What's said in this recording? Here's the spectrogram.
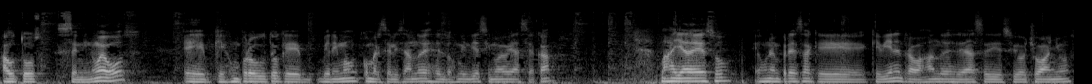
autos seminuevos, eh, que es un producto que venimos comercializando desde el 2019 hacia acá. Más allá de eso, es una empresa que, viene trabajando desde hace 18 años.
